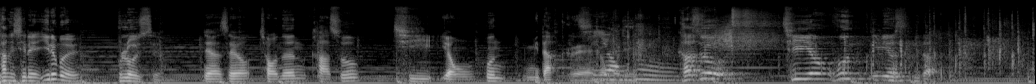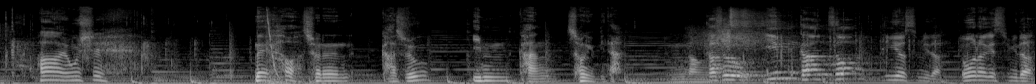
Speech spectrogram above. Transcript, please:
당신의 이름을 불러주세요. 안녕하세요 저는 가수 지영훈입니다 그래, 지영. 가수 지영훈 님이었습니다. 아 영훈 씨 네 어, 저는 가수 임강성입니다 임강 가수 임강성 님이었습니다. 응원하겠습니다.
